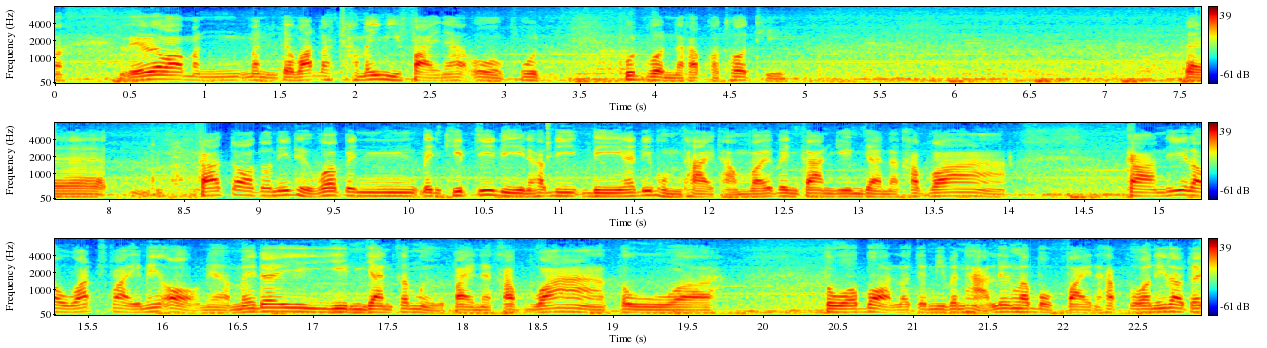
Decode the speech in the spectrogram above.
มา หรือว่ามันมันจะวัดแล้วจะไม่มีไฟนะครับ โอ้พูดพูดวนนะครับ ขอโทษที แต่การ์ดจอตัวนี้ถือว่าเป็นเป็นคลิปที่ดีนะครับ ดีดีนะที่ผมถ่ายทำไว้เป็นการยืนยันนะครับว่าการที่เราวัดไฟไม่ออกเนี่ย ไม่ได้ยืนยันเสมอไปนะครับ ว่าตัวตัวบอร์ดเราจะมีปัญหาเรื่องระบบไฟนะครับ ตัวนี้เราได้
